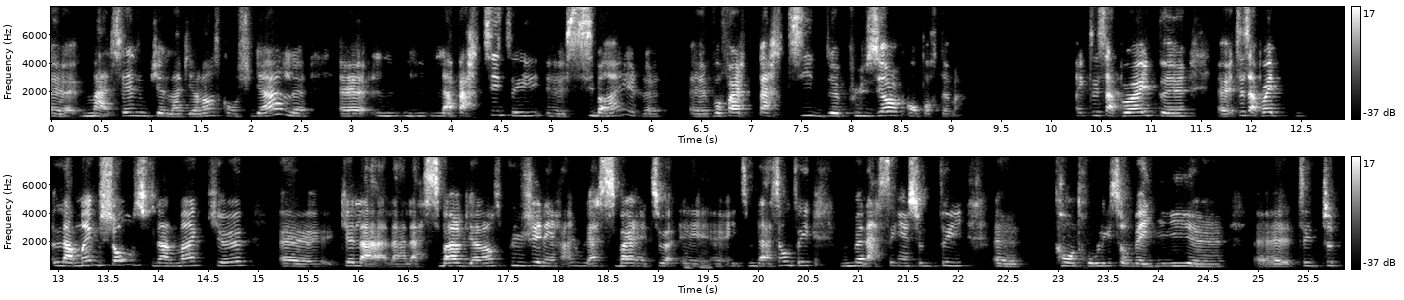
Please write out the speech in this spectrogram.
euh, malsaine ou qu'il y a de la violence conjugale, euh, la partie cyber va faire partie de plusieurs comportements. ça peut être ça peut être la même chose finalement que que la, la, la cyberviolence plus générale ou la cyber-intimidation, mm-hmm. menacer, insulter, contrôler, surveiller, euh, euh, tout,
